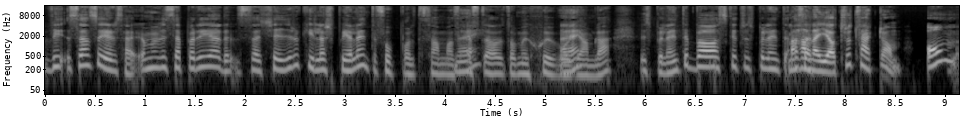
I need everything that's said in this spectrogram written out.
vi, sen så är det så här, ja, men vi separerade. Så här, tjejer och killar spelar inte fotboll tillsammans Nej. efter att de är sju år Nej. gamla. Vi spelar inte basket, vi spelar inte... Men alltså, Hanna, jag tror tvärtom. Om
